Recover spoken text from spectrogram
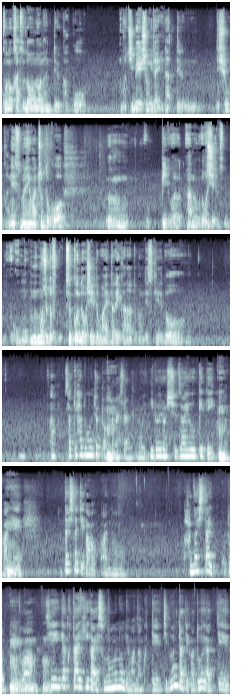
この活動の、なんていうか、こう、モチベーションみたいになってるんでしょうかね。その辺はちょっとこう、うん、ピあの、教え、ももうちょっと突っ込んで教えてもらえたらいいかなと思うんですけれど。あ先ほどもちょっと話したんですけど、いろいろ取材を受けていく中で、うんうん私たちがあの話したいことっていうのは、性虐待被害そのものではなくて自分たちがどうやって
